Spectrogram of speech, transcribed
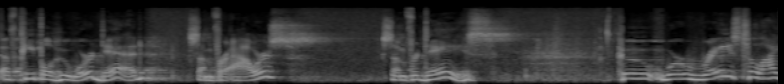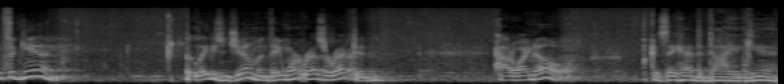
of people who were dead, some for hours, some for days, who were raised to life again. But, ladies and gentlemen, they weren't resurrected. How do I know? Because they had to die again.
